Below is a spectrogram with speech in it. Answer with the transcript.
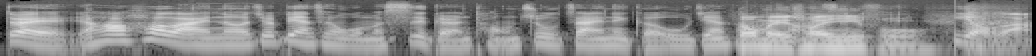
对，然后后来呢就变成我们四个人同住在那个五间房，都没穿衣服，有啦。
